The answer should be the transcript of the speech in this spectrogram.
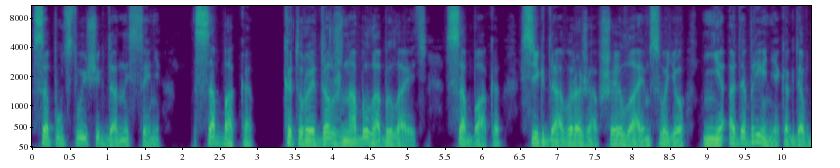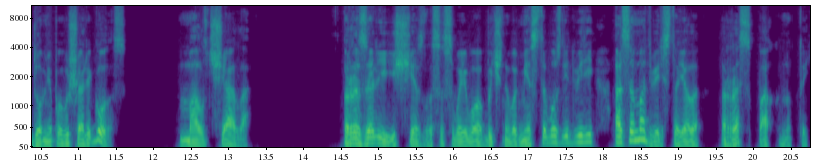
сопутствующих данной сцене. Собака, которая должна была бы лаять, собака, всегда выражавшая лаем свое неодобрение, когда в доме повышали голос, молчала. Розали исчезла со своего обычного места возле двери, а сама дверь стояла распахнутой.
